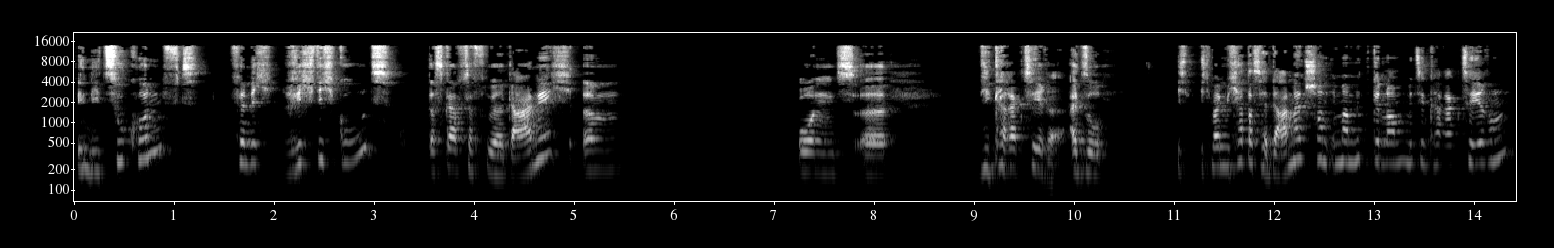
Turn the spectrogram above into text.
in die Zukunft finde ich richtig gut. Das gab es ja früher gar nicht. Ähm, und äh, die Charaktere, also ich, ich meine, mich hat das ja damals schon immer mitgenommen mit den Charakteren.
